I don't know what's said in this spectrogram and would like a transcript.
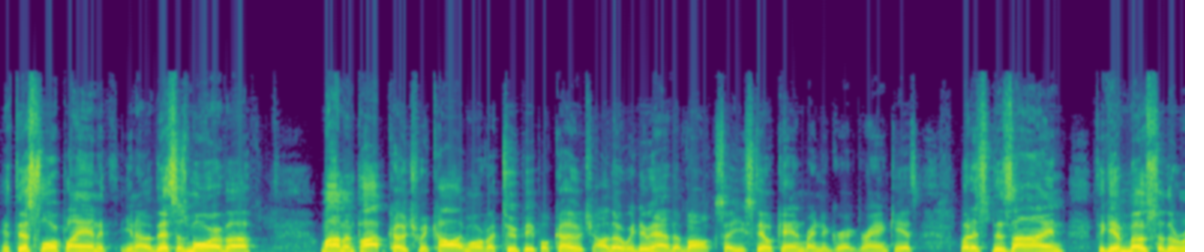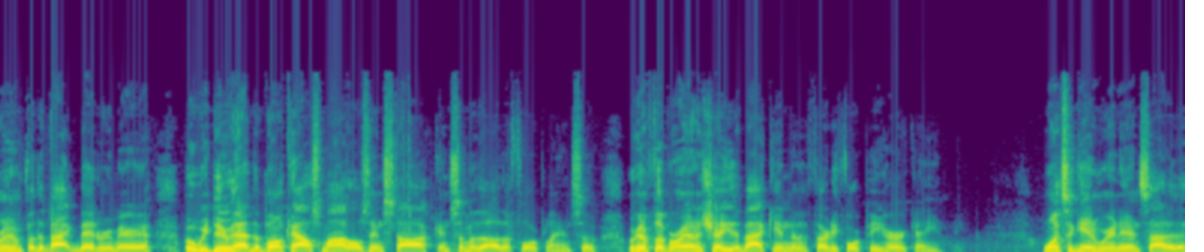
If this floor plan, if you know, this is more of a mom and pop coach, we call it more of a two people coach, although we do have the bunk, so you still can bring the grandkids but it's designed to give most of the room for the back bedroom area. But we do have the bunkhouse models in stock and some of the other floor plans. So we're going to flip around and show you the back end of the 34P Hurricane. Once again, we're in the inside of the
